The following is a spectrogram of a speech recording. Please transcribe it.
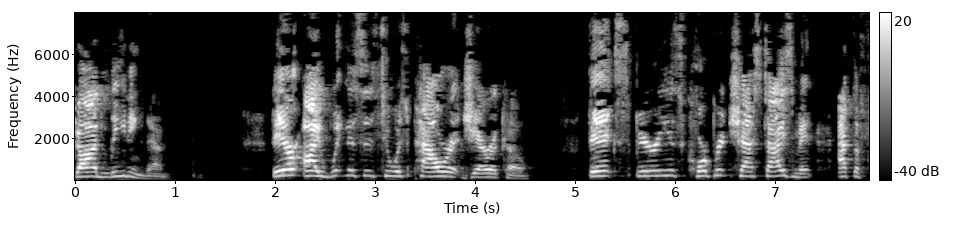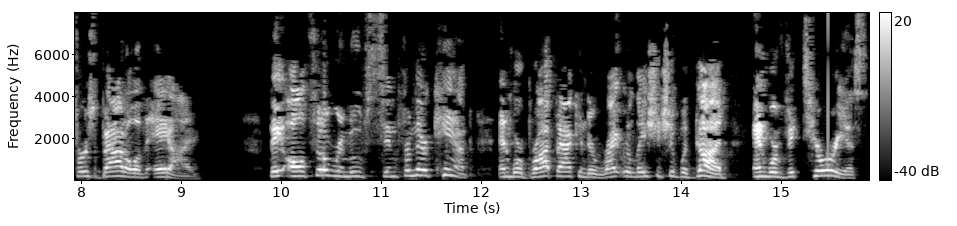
God leading them. They are eyewitnesses to his power at Jericho. They experienced corporate chastisement at the first battle of Ai. They also removed sin from their camp and were brought back into right relationship with God and were victorious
